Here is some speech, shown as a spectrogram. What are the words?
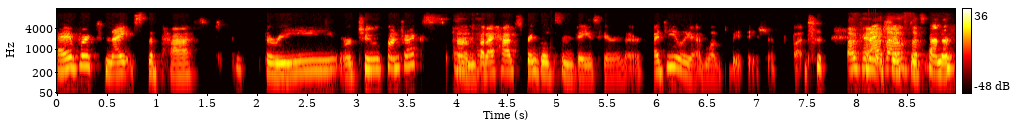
I have worked nights the past three or two contracts, um, but I have sprinkled some days here and there. Ideally, I'd love to be day shift, but Okay, night that was, kind of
